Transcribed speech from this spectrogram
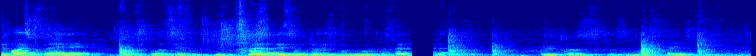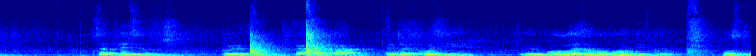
занимают состояние вот, вот. То есть, соответственно, мы тоже мы его поставим, электроны занимают состояние Соответственно, значит, P это немножко, а К это квази, э, это вектор, плоский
